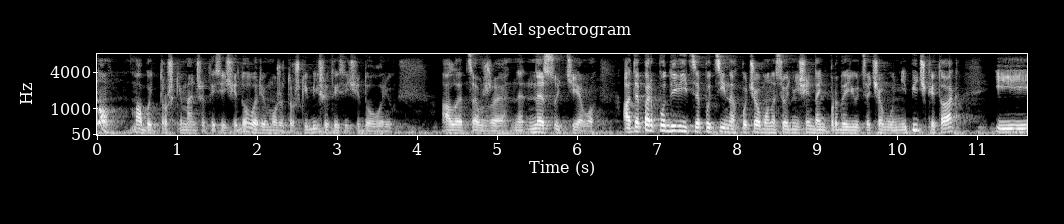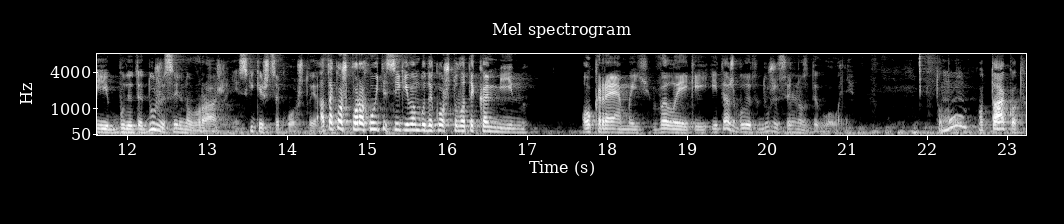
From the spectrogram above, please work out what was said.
Ну, мабуть, трошки менше тисячі доларів, може трошки більше тисячі доларів, але це вже не, не суттєво. А тепер подивіться по цінах, по чому на сьогоднішній день продаються чавунні пічки, так? І будете дуже сильно вражені, скільки ж це коштує. А також порахуйте, скільки вам буде коштувати камін окремий, великий, і теж будете дуже сильно здивовані. Тому отак от.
